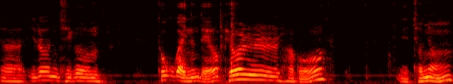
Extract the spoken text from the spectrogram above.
자 이런 지금 도구가 있는데요. 별하고 이 전용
